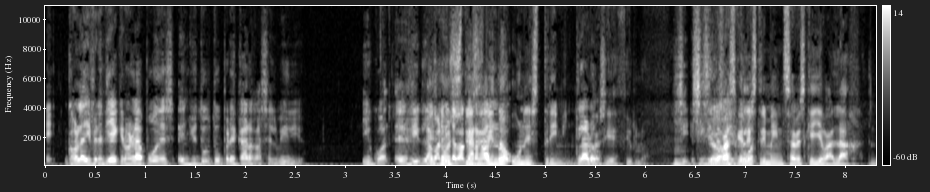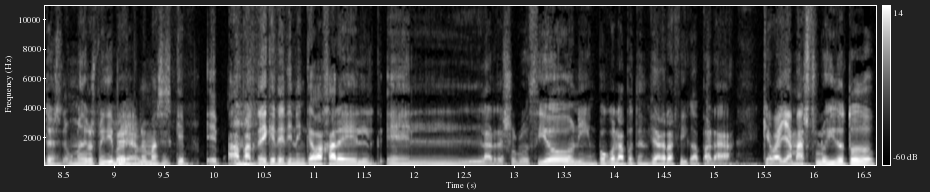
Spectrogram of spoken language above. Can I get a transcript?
eh, con la diferencia de que no la puedes, en YouTube tú precargas el vídeo. Y es decir, la es si va cargando. viendo un streaming, Claro. por así decirlo. lo que pasa es que el streaming sabes que lleva lag. Entonces, uno de los principales Ya. problemas es que, eh, aparte de que te tienen que bajar el, el- la resolución y un poco la potencia gráfica para que vaya más fluido todo,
